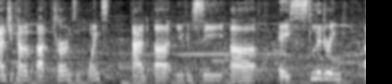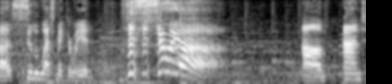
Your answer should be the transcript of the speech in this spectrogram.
and she kind of uh, turns and points, and uh, you can see uh, a slithering uh, silhouette make their way in. Vicilia! Um, and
